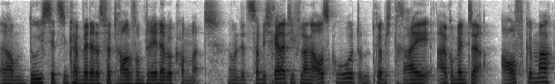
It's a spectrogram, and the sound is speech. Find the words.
ähm, durchsetzen können, wenn er das Vertrauen vom Trainer bekommen hat. Und jetzt habe ich relativ lange ausgeholt und, glaube ich, drei Argumente aufgemacht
